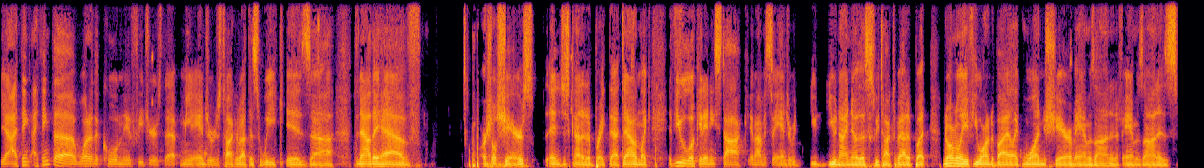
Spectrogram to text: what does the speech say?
Yeah, I think I think the one of the cool new features that me and Andrew were just talking about this week is uh now they have partial shares and just kind of to break that down like if you look at any stock and obviously andrew you you and i know this because we talked about it but normally if you wanted to buy like one share of amazon and if amazon is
